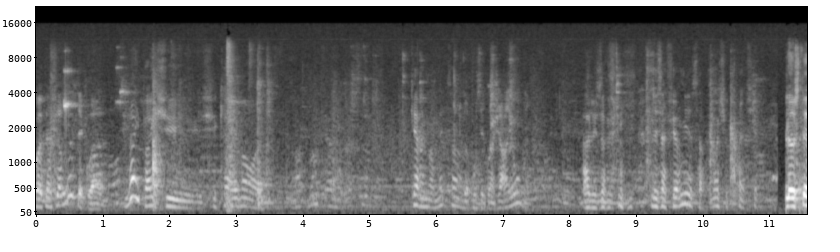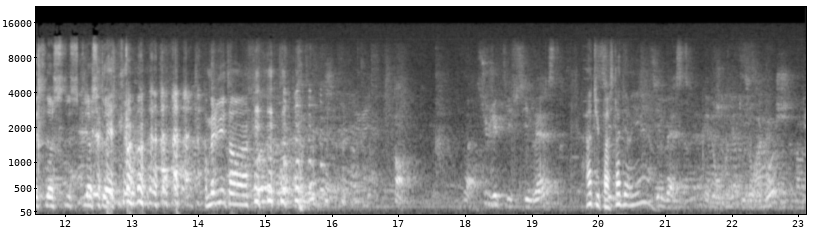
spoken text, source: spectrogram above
quoi, t'es infirmier ou t'es quoi Non, il paraît que je suis, je suis carrément, euh, carrément médecin. Tu as poussé quoi, un chariot Ah, les, inf- les infirmiers, ça. Moi, je suis pas infirmier. Le stethoscope. Oh, mais lui est un... Subjectif Sylvestre, Ah, tu passes là derrière Sylvestre, et donc toujours à gauche, toujours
